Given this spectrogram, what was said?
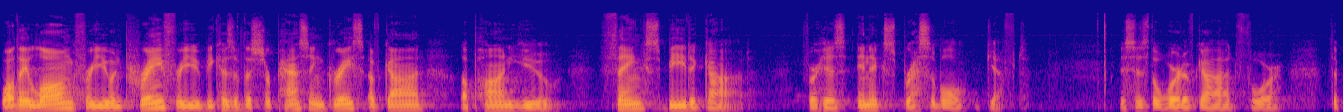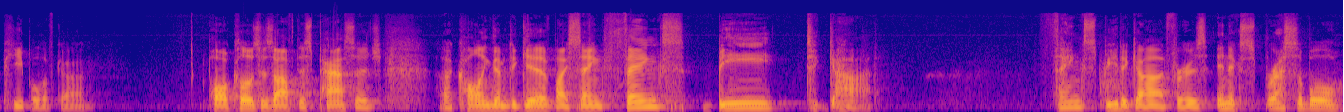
while they long for you and pray for you because of the surpassing grace of God upon you. Thanks be to God for his inexpressible gift. This is the word of God for the people of God. Paul closes off this passage uh, calling them to give by saying, Thanks be to God. Thanks be to God for his inexpressible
